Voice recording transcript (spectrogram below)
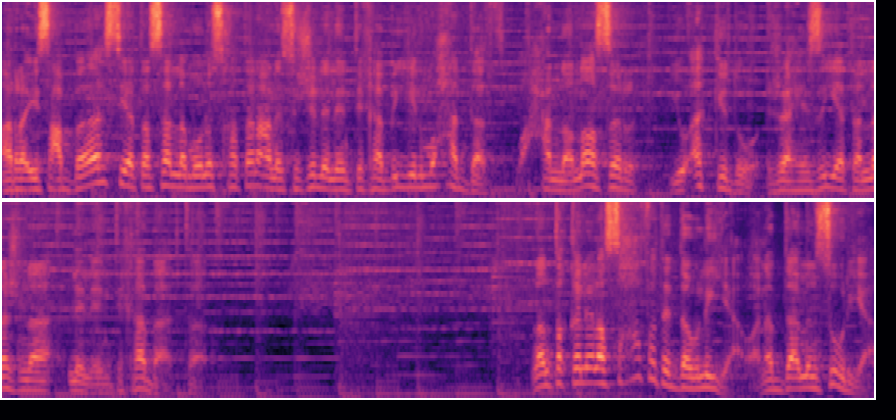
الرئيس عباس يتسلم نسخة عن السجل الانتخابي المحدث وحنا ناصر يؤكد جاهزية اللجنة للانتخابات. ننتقل إلى الصحافة الدولية ونبدأ من سوريا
